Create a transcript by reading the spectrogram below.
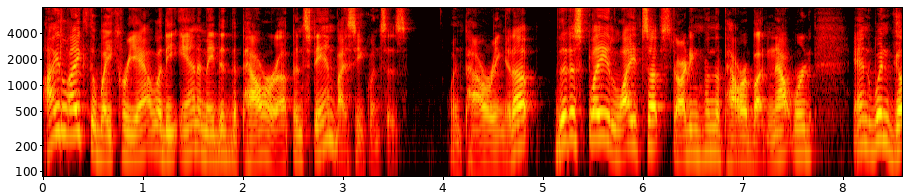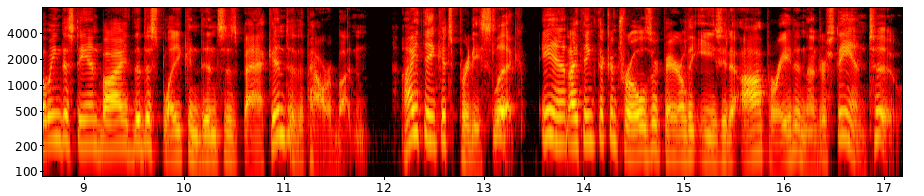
I like the way Creality animated the power up and standby sequences. When powering it up, the display lights up starting from the power button outward, and when going to standby, the display condenses back into the power button. I think it's pretty slick, and I think the controls are fairly easy to operate and understand too.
